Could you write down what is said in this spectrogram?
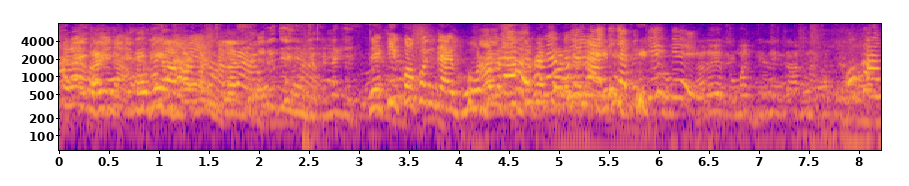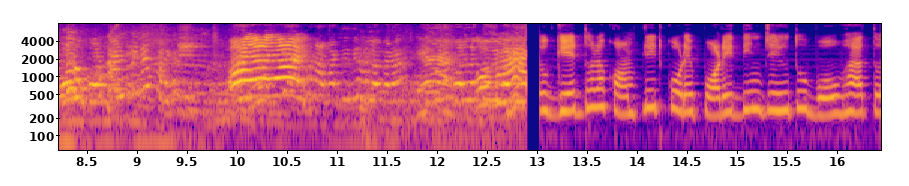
ছাড়া হবে না। দেখি কখন যায় ভোরবেলা সূর্যটা পড়ে যায় না আগে থেকে দেখব। ওই, ওই, ওই। ও মা, তো গেট ধরা কমপ্লিট করে পরের দিন যেহেতু বৌভাত তো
